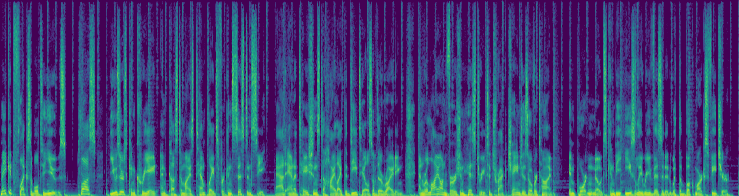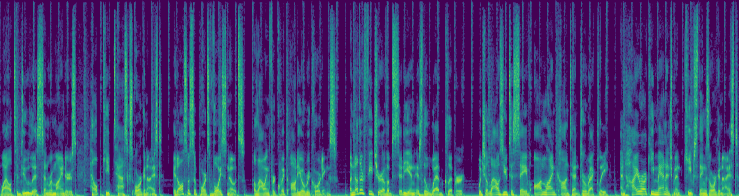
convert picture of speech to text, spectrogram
make it flexible to use. Plus, users can create and customize templates for consistency, add annotations to highlight the details of their writing, and rely on version history to track changes over time. Important notes can be easily revisited with the bookmarks feature, while to-do lists and reminders help keep tasks organized. It also supports voice notes, allowing for quick audio recordings. Another feature of Obsidian is the Web Clipper, which allows you to save online content directly, and hierarchy management keeps things organized.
